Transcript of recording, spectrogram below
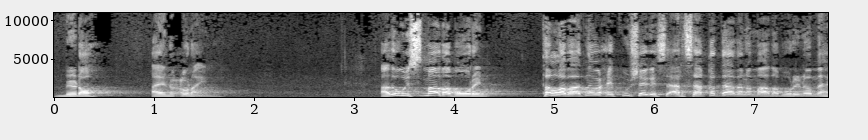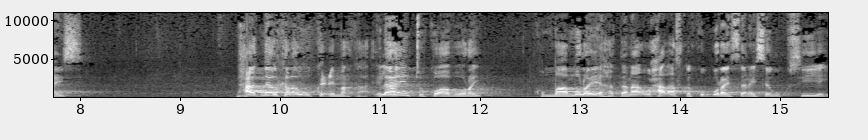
Midho. Aynu cunayno. Adigu ismaad abuurin. Tan labaadna waxay kuu sheegaysaa arsaaqadaadana maad abuurin oo ma haysi maxaad meel kale ugu kici markaa? Ilaahay intuu ku abuuray ku maamulaya haddana waxaad afka ku guraysana isagu ku siiyey.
